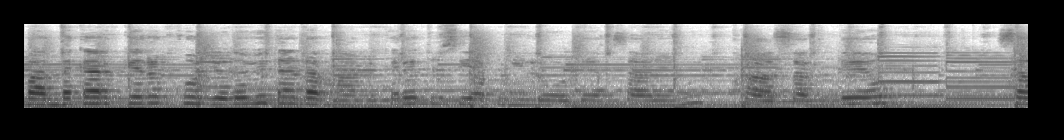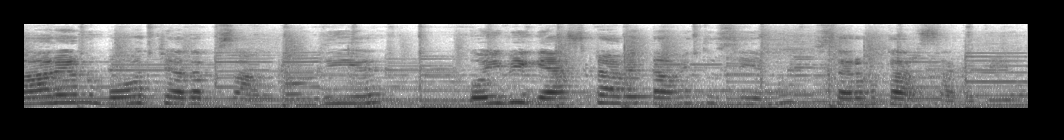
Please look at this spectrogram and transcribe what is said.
ਬੰਦ ਕਰਕੇ ਰੱਖੋ। ਜਦੋਂ ਵੀ ਤੁਹਾਡਾ ਮਨ ਕਰੇ ਤੁਸੀਂ ਆਪਣੀ ਲੋੜ ਦੇ ਅਨੁਸਾਰ ਇਹਨੂੰ ਖਾ ਸਕਦੇ ਹੋ। ਸਾਰਿਆਂ ਨੂੰ ਬਹੁਤ ਜ਼ਿਆਦਾ ਪਸੰਦ ਆਉਂਦੀ ਹੈ। ਕੋਈ ਵੀ ਗੈਸਟ ਆਵੇ ਤਾਂ ਵੀ ਤੁਸੀਂ ਇਹਨੂੰ ਸਰਵ ਕਰ ਸਕਦੇ ਹੋ।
